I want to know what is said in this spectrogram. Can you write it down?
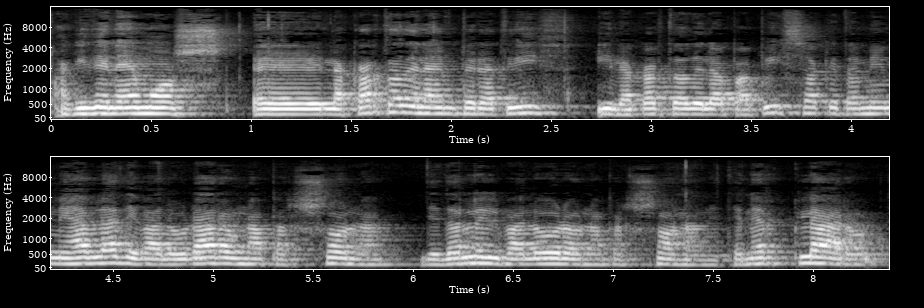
Aquí tenemos eh, la carta de la emperatriz y la carta de la papisa, que también me habla de valorar a una persona, de darle el valor a una persona, de tener claro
